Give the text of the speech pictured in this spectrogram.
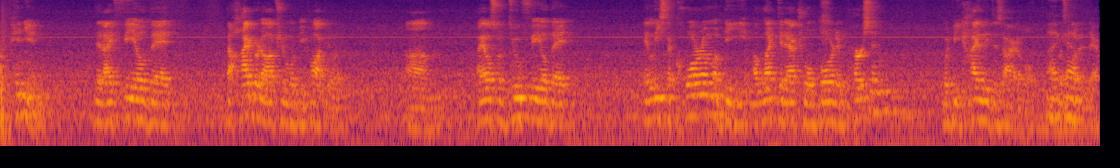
opinion that I feel that the hybrid option would be popular. Um, I also do feel that at least a quorum of the elected actual board in person would be highly desirable. I- Let's put it there.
